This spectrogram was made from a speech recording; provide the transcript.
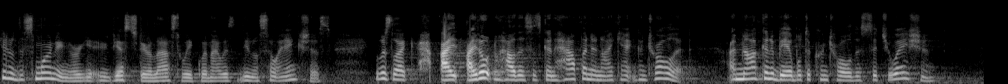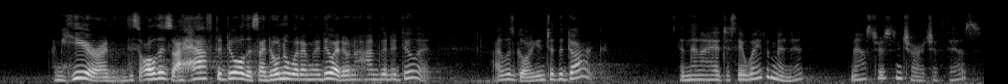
You know, this morning or yesterday or last week when I was, you know, so anxious, it was like, I, I don't know how this is going to happen and I can't control it. I'm not going to be able to control this situation. I'm here. I'm this, all this. I have to do all this. I don't know what I'm going to do. I don't know how I'm going to do it. I was going into the dark, and then I had to say, "Wait a minute, Master's in charge of this.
